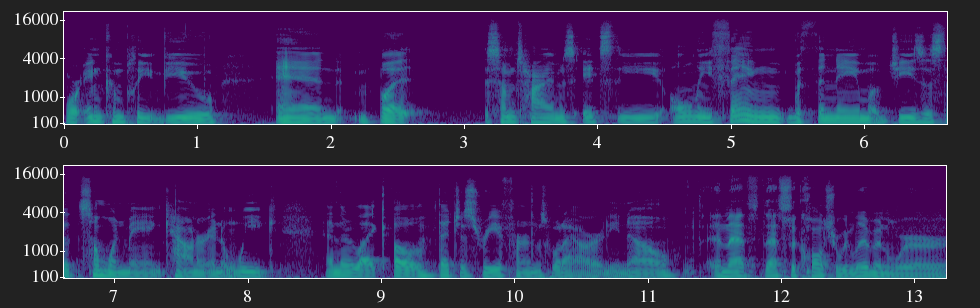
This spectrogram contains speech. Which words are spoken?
or incomplete view, and but sometimes it's the only thing with the name of Jesus that someone may encounter in a mm-hmm. week, and they're like, "Oh, that just reaffirms what I already know." and that's that's the culture we live in where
